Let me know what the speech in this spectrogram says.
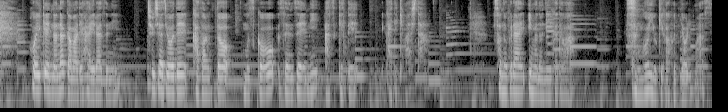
保育園の中まで入らずに駐車場でカバンと息子を先生に預けて帰ってきました。そのぐらい今の新潟はすんごい雪が降っております。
